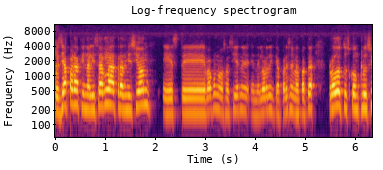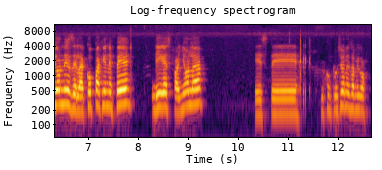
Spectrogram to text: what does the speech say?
Pues ya para finalizar la transmisión, este, vámonos así en el, orden que aparece en las pantallas. Rodo, tus conclusiones de la Copa GNP, Liga Española. Este, tus conclusiones, amigo.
